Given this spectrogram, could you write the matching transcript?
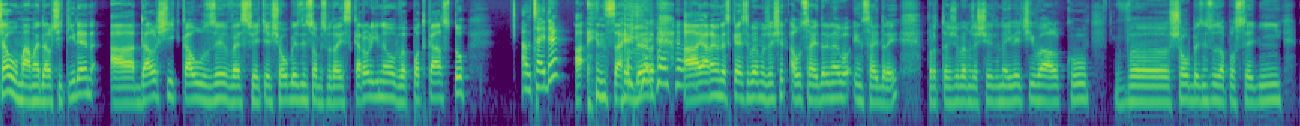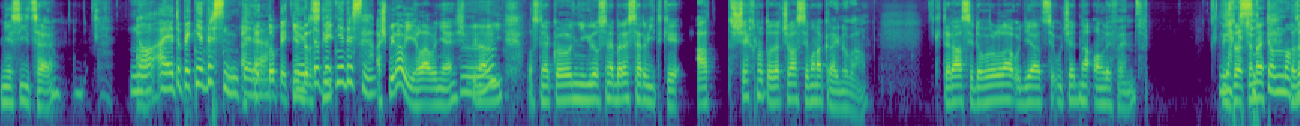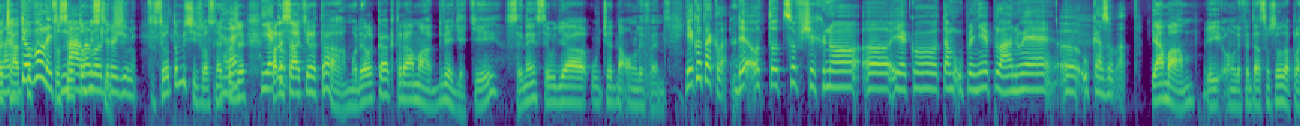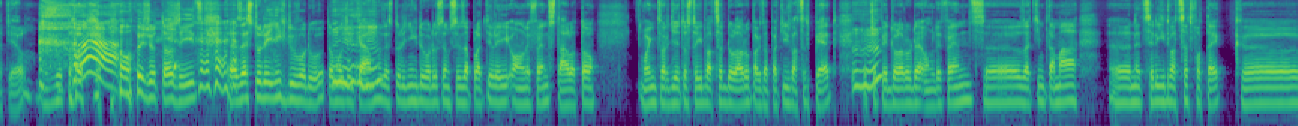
Čau, máme další týden a další kauzy ve světě showbiznisu. My jsme tady s Karolínou v podcastu Outsider? A Insider. A já nevím dneska, jestli budeme řešit Outsidery nebo Insidery, protože budeme řešit největší válku v showbiznisu za poslední měsíce. No a, a je to pěkně drsný teda. Je to pěkně je drsný. to pěkně drsný. A špinavý hlavně, špinavý. Mm. Vlastně jako nikdo si nebere servítky. A všechno to začala Simona Krajnová která si dovolila udělat si účet na OnlyFans. Když Jak si to mohla na začátku, dovolit, co si o tom myslíš? od rodiny? Co si o tom myslíš vlastně? Hele, jako, že jako... 50-letá modelka, která má dvě děti, syny, si udělá účet na OnlyFans. Jako takhle. Jde o to, co všechno uh, jako tam úplně plánuje uh, ukazovat. Já mám její OnlyFans, já jsem se ho zaplatil, můžu to, můžu to říct, ze studijních důvodů, tomu mm-hmm. říkám, ze studijních důvodů jsem si zaplatil její OnlyFans, stálo to Oni tvrdí, že to stojí 20 dolarů, pak zaplatíš 25, mm-hmm. protože 5 dolarů jde OnlyFans, eh, zatím tam má eh, necelých 20 fotek, eh,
